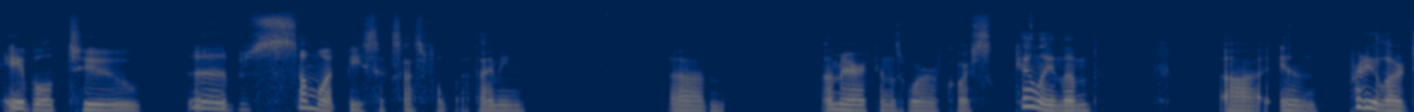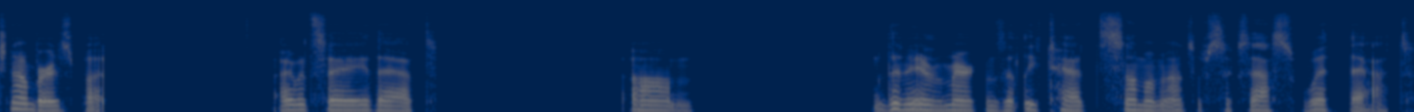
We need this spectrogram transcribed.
able to uh, somewhat be successful with. I mean, um, Americans were, of course, killing them uh, in pretty large numbers, but I would say that um, the Native Americans at least had some amount of success with that,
